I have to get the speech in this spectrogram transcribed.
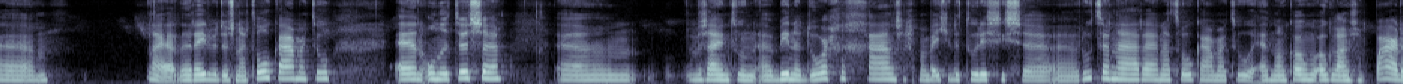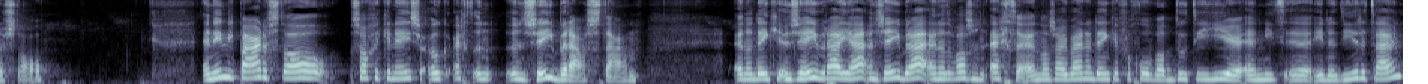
um, nou ja, dan reden we dus naar tolkamer toe. En ondertussen um, we zijn toen uh, binnen doorgegaan, zeg maar een beetje de toeristische uh, route naar, uh, naar Tolkamer toe. En dan komen we ook langs een paardenstal. En in die paardenstal zag ik ineens ook echt een, een zebra staan. En dan denk je, een zebra, ja, een zebra. En het was een echte. En dan zou je bijna denken van, goh, wat doet hij hier en niet in een dierentuin?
